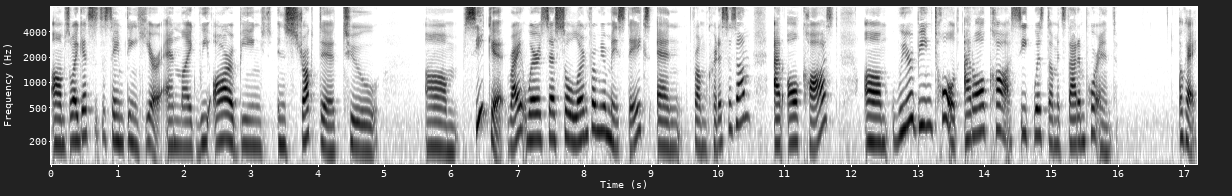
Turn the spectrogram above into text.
Um so i guess it's the same thing here. And like we are being instructed to um seek it right where it says so learn from your mistakes and from criticism at all cost um we're being told at all costs seek wisdom it's that important okay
